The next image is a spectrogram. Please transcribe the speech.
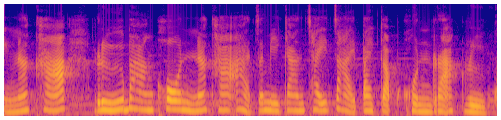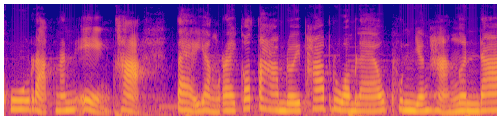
งนะคะ หรือบางคนนะคะอาจจะมีการใช้จ่ายไปกับคนรักหรือคู่รักนั่นเองค่ะ แต่อย่างไรก็ตามโดยภาพรวมแล้วคุณยังหาเงินได้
